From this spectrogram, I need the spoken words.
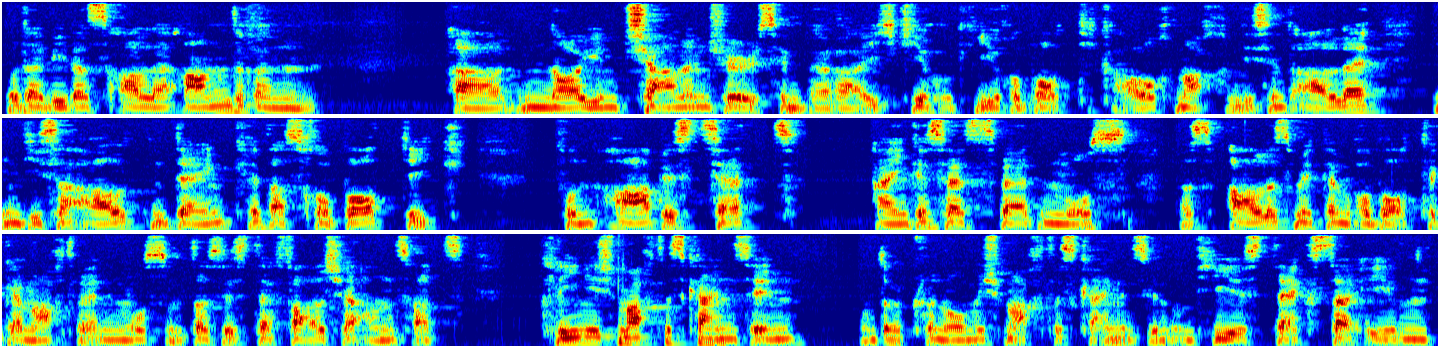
oder wie das alle anderen äh, neuen Challengers im Bereich Chirurgie, Robotik auch machen. Die sind alle in dieser alten Denke, dass Robotik von A bis Z eingesetzt werden muss, dass alles mit dem Roboter gemacht werden muss. Und das ist der falsche Ansatz. Klinisch macht es keinen Sinn und ökonomisch macht es keinen Sinn. Und hier ist Dexter eben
